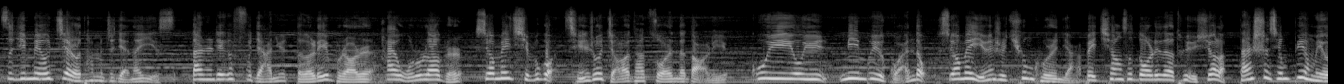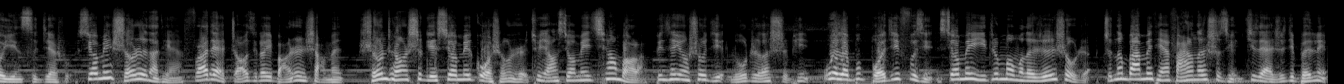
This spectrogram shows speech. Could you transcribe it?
自己没有介入他们之间的意思，但是这个富家女得理不饶人，还侮辱老根儿。小美气不过，亲手教了她做人的道理。古语有云：“民不与官斗。”小美因为是穷苦人家，被强词夺理的退学了。但事情并没有因此结束。小美生日那天，富二代召集了一帮人上门，声称是给小美过生日，却将小美强暴了，并且用手机录制了视频。为了不波及父亲，小美一直默默的忍受着，只能把每天发生的事情记在日记本里。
